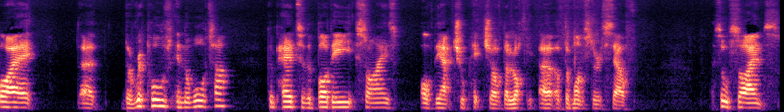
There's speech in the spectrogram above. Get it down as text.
by uh, the ripples in the water compared to the body size of the actual picture of the lock, uh, of the monster itself. It's all science.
